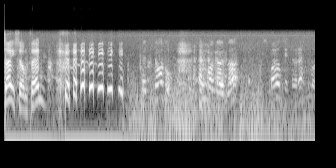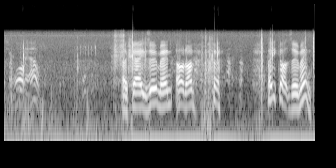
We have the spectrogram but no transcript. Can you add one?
Say something. It's Doddle. Everyone knows that. Spoilt it for the rest of us, you worn it out. okay, zoom in. Hold on. oh, you can't zoom in.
